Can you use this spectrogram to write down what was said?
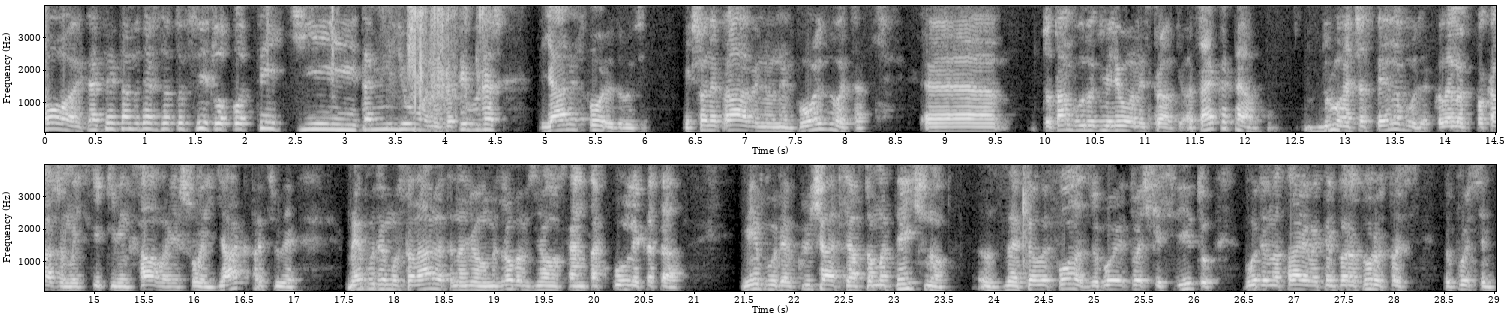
Ой, та ти там будеш за то світло платити, там мільйони, та ти будеш. Я не спорю, друзі. Якщо неправильно ним пользуватися, е, то там будуть мільйони справді. Оцей котел, друга частина буде, коли ми покажемо, скільки він хаває, що і як працює, ми будемо встановлювати на нього, ми зробимо з нього, скажімо так, умний котел. Він буде включатися автоматично з телефона, з будь-якої точки світу, буде настраювати температуру, тобто, допустим,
